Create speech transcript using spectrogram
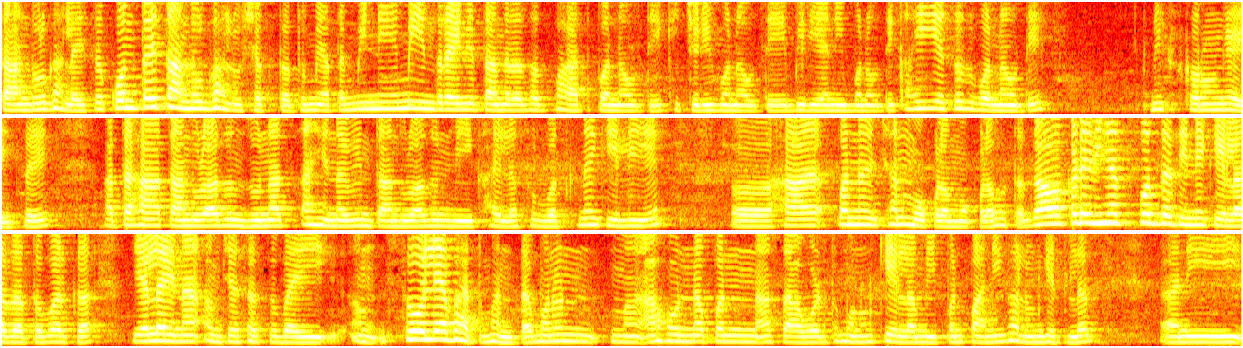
तांदूळ घालायचं. कोणताही तांदूळ घालू शकता तुम्ही. आता मी नेहमी इंद्रायणी तांदळाचा भात बनवते खिचडी बनवते बिर्याणी बनवते काही याचंच बनवते. मिक्स करून घ्यायचं आहे आता हा तांदूळ अजून जुनाच आहे. नवीन तांदूळ अजून मी खायला सुरुवात नाही केली आहे हा पण छान मोकळा मोकळा होता. गावाकडे ह्याच पद्धतीने केला जातो बरं का. याला आहे ना आमच्या सासूबाई सोल्या भात म्हणता. म्हणून आहोंना पण असं आवडतं म्हणून केला. मी पण पाणी घालून घेतलं. आणि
